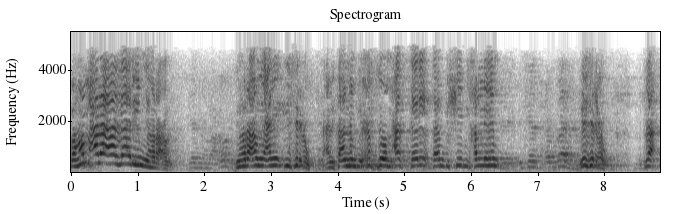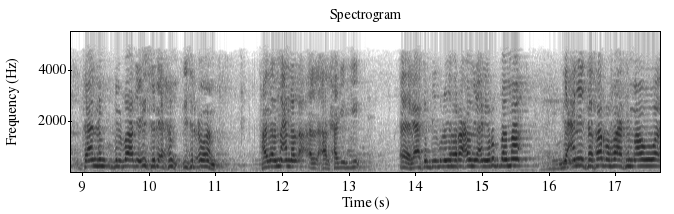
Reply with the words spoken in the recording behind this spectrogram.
فهم على آثارهم يهرعون. يهرعون يعني يسرعوا يعني كأنهم بيحفظهم حث سريع كأن بالشيء بيخليهم يسرعوا. لا كأنهم بالباضع يسرعهم يسرعوهم. هذا المعنى الحقيقي. إيه لكن بيقولوا يهرعون يعني ربما يعني تصرفاتهم أو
